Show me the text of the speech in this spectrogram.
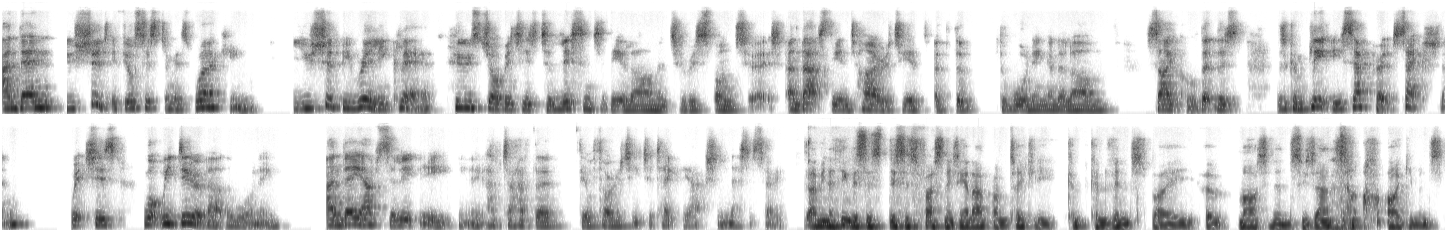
And then you should, if your system is working, you should be really clear whose job it is to listen to the alarm and to respond to it. And that's the entirety of, of the, the warning and alarm cycle, that there's, there's a completely separate section, which is what we do about the warning. And they absolutely, you know, have to have the, the authority to take the action necessary. I mean, I think this is this is fascinating, and I'm, I'm totally con- convinced by uh, Martin and Suzanne's arguments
